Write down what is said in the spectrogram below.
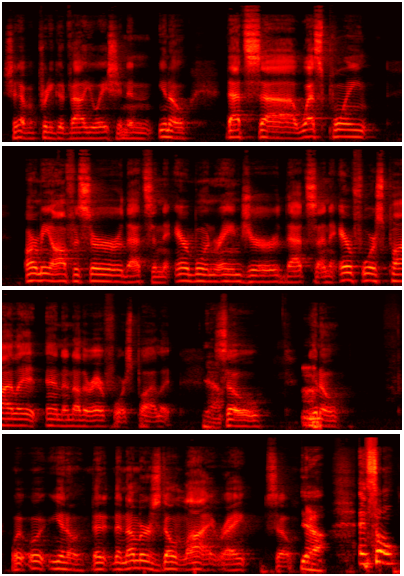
should have a pretty good valuation. And, you know, that's uh, West Point Army officer, that's an airborne ranger, that's an Air Force pilot, and another Air Force pilot. Yeah. So, mm. you know, you know the, the numbers don't lie, right? So yeah, and so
